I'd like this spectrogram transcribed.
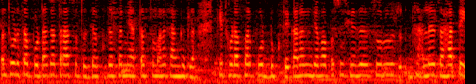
पण थोडासा पोटाचा त्रास होतो. ज जसं मी आताच तुम्हाला सांगितलं की थोडाफार पोट दुखते. कारण जेव्हापासून सीझर सुरू झालं राहते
